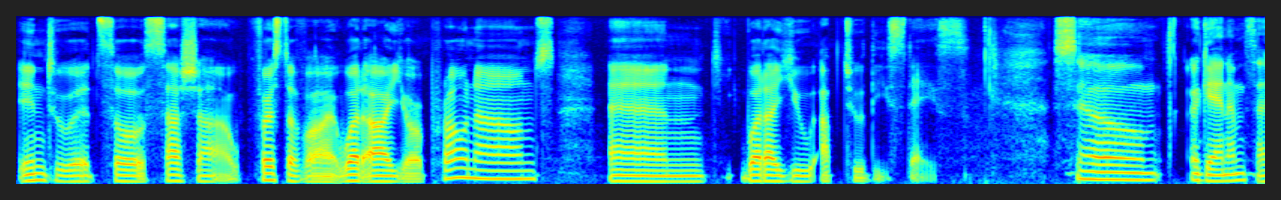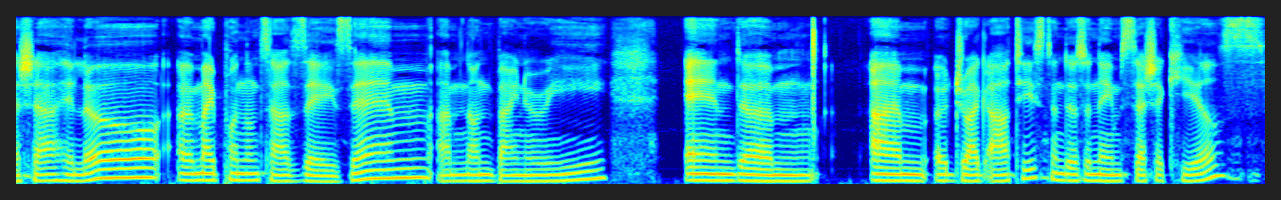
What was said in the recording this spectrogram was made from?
into it. So, Sasha, first of all, what are your pronouns? and what are you up to these days? So again, I'm Sasha. Hello. Uh, my pronouns are they, them. I'm non-binary, and um, I'm a drag artist under the name Sasha Kills.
